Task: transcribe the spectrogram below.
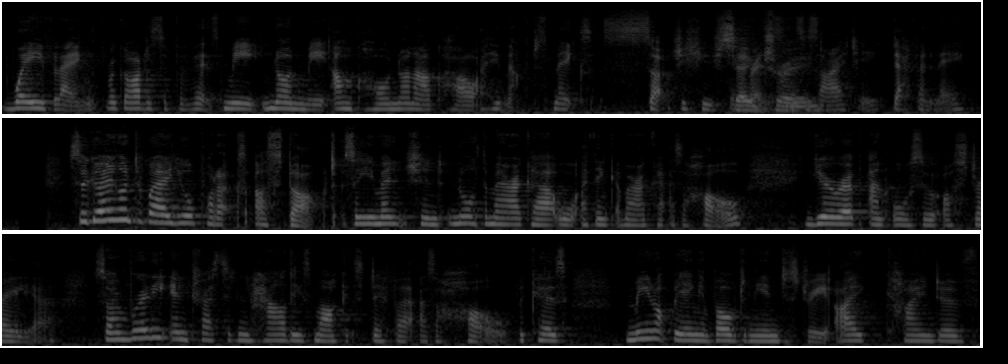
wavelength, regardless of if it's meat, non meat, alcohol, non alcohol. I think that just makes such a huge So difference in society, definitely. So, going on to where your products are stocked. So, you mentioned North America, or I think America as a whole, Europe, and also Australia. So, I'm really interested in how these markets differ as a whole because me not being involved in the industry, I kind of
